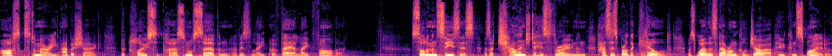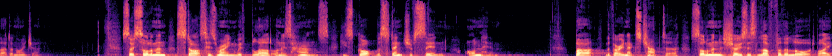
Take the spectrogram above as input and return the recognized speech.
asks to marry Abishag, the close personal servant of, his late, of their late father. Solomon sees this as a challenge to his throne and has his brother killed, as well as their uncle Joab, who conspired with Adonijah. So Solomon starts his reign with blood on his hands. He's got the stench of sin on him. But the very next chapter, Solomon shows his love for the Lord by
